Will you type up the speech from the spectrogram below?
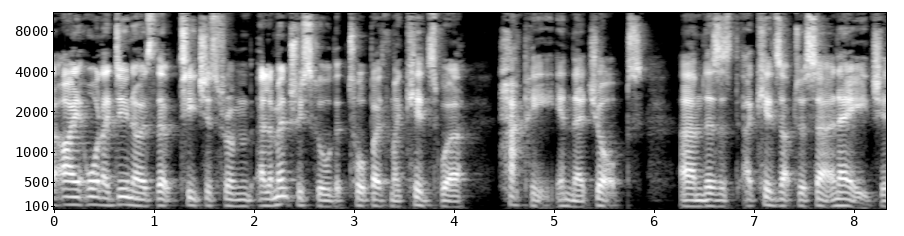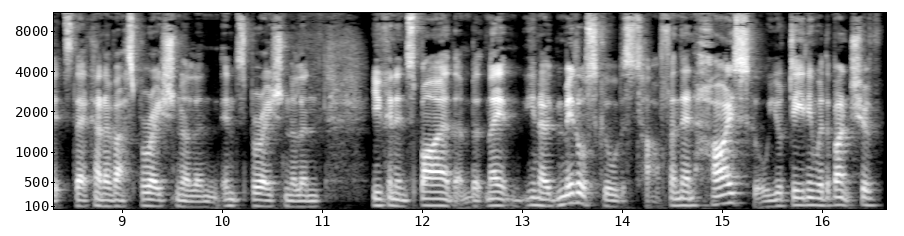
but I what I do know is that teachers from elementary school that taught both my kids were happy in their jobs. Um, there's a, a kids up to a certain age, it's they're kind of aspirational and inspirational, and you can inspire them. But they, you know, middle school is tough, and then high school, you're dealing with a bunch of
